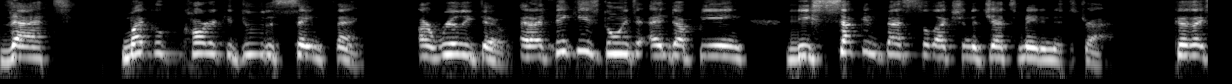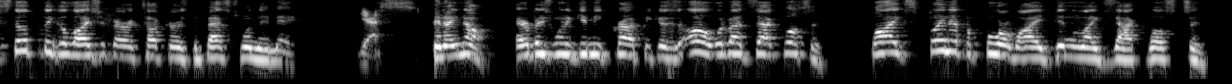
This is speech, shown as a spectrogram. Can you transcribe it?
that Michael Carter can do the same thing. I really do. And I think he's going to end up being the second best selection the Jets made in this draft. Because I still think Alijah Vera Tucker is the best one they made. Yes. And I know everybody's want to give me crap because, oh, what about Zach Wilson? Well, I explained that before why I didn't like Zach Wilson.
